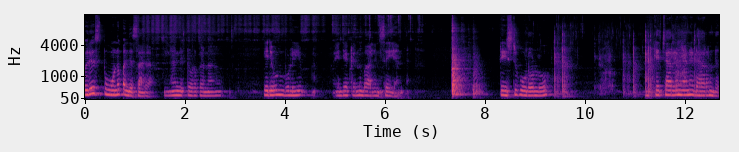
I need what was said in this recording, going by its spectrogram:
ഒരു സ്പൂണ് പഞ്ചസാര. ഞാൻ ഇട്ട് കൊടുക്കണം. എരിവും പുളിയും അതിന്റെയൊക്കെ ഒന്ന് ബാലൻസ് ചെയ്യാൻ. ടേസ്റ്റ് കൂടുള്ളൂ. മിക്ക അച്ചാറിലും ഞാൻ ഇടാറുണ്ട്.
